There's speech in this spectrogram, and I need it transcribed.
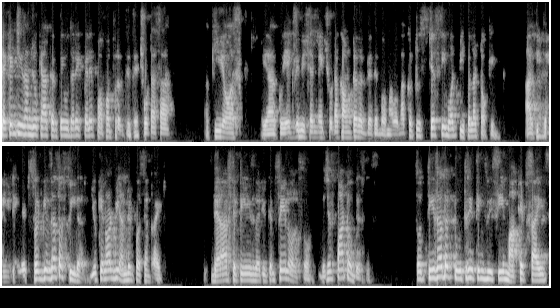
सेकेंड चीज हम जो क्या करते हैं उधर एक पहले पॉपअप रख देते हैं छोटा सा कियोस्क या कोई एग्जीबिशन में एक छोटा काउंटर रख देते हैं बोमा बोमा को टू जस्ट सी व्हाट पीपल आर टॉकिंग आर हम्म पीपल ईटिंग इट सो इट गिव्स अस अ फीलर यू कैन नॉट बी 100% राइट there are cities where you can fail also which is part of business so these are the two three things we see market size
